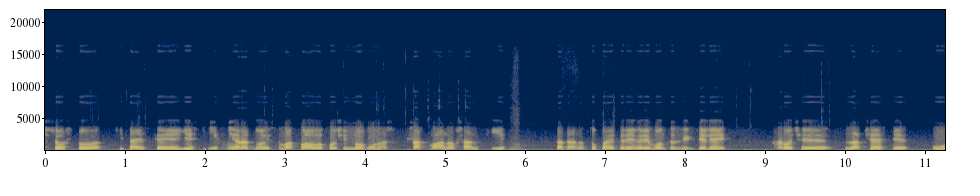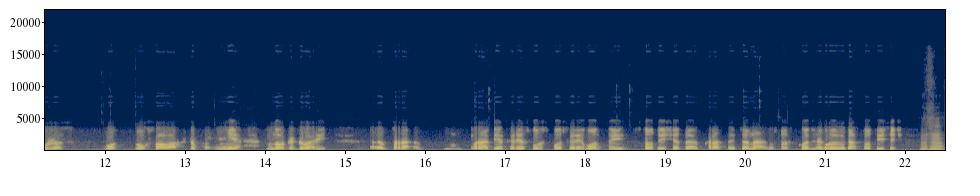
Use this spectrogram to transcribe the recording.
все, что китайское есть, их не родное. Самосвалов очень много у нас. Шахманов, Шанхи. Когда наступает время ремонта двигателей, короче, запчасти ужас. Вот, в двух словах, чтобы не много говорить. Э, про- пробег, ресурс после ремонтный 100 тысяч – это красная цена. Ну, что такое для грузовика 100 тысяч? Мгм.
